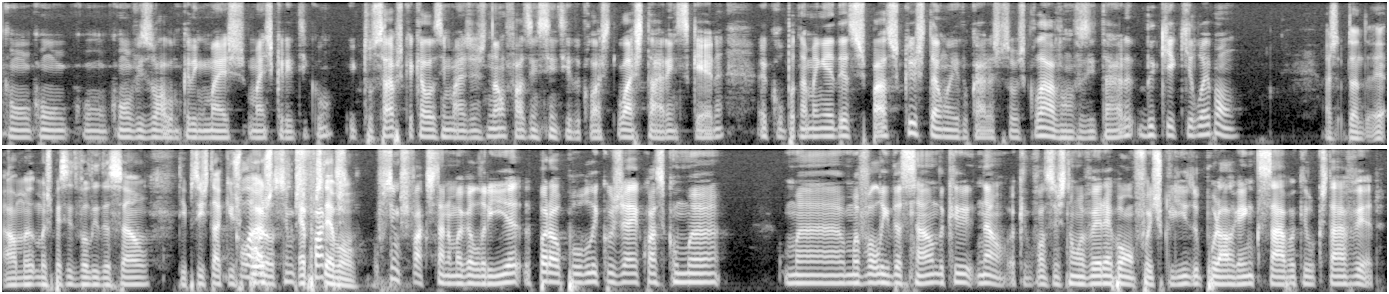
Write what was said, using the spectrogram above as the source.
com, com, com, com o visual um bocadinho mais, mais crítico e que tu sabes que aquelas imagens não fazem sentido que lá, lá estarem sequer, a culpa também é desses espaços que estão a educar as pessoas que lá vão visitar de que aquilo é bom. Portanto, é, há uma, uma espécie de validação, tipo, se está aqui exposto, claro, é porque facto, é bom. O simples facto de estar numa galeria, para o público já é quase como uma, uma, uma validação de que, não, aquilo que vocês estão a ver é bom, foi escolhido por alguém que sabe aquilo que está a ver.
